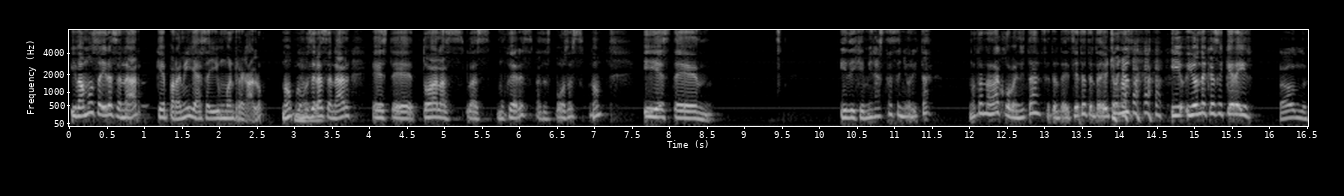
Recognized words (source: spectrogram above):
Y vamos a ir a cenar, que para mí ya es ahí un buen regalo, ¿no? Vamos a ir a cenar, este, todas las, las mujeres, las esposas, ¿no? Y este, y dije, mira, esta señorita, no está nada jovencita, 77, 78 años, y, ¿y dónde que quiere ir? ¿A dónde?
